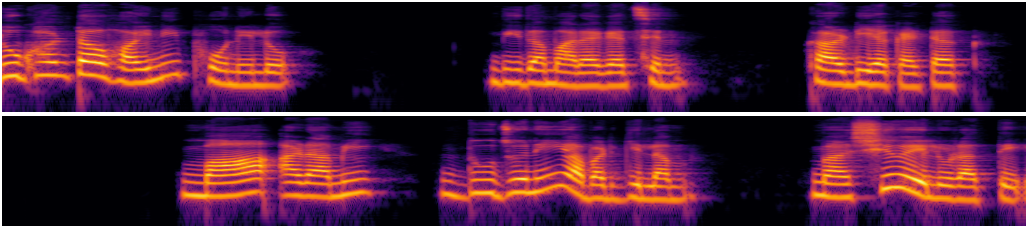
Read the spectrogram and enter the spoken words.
দু ঘন্টাও হয়নি, ফোন এলো। দিদা মারা গেছেন কার্ডিয়াক অ্যাটাক মা আর আমি দুজনেই আবার গেলাম, মাসিও এলো রাতে।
